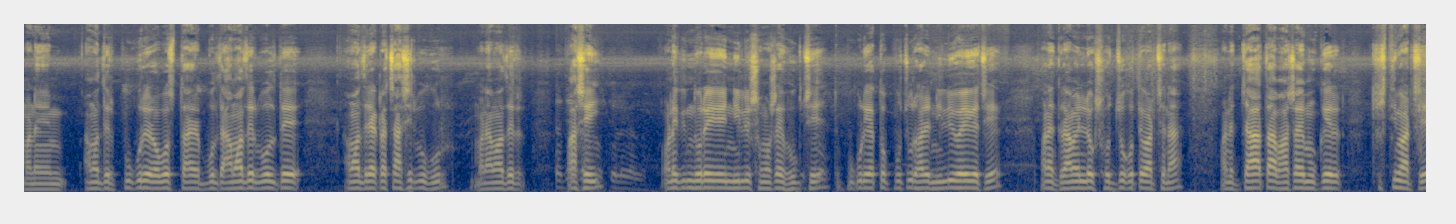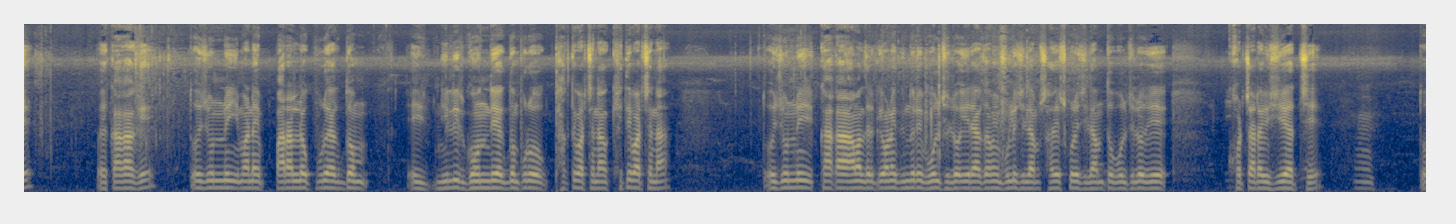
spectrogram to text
মানে আমাদের পুকুরের অবস্থা। বলতে, আমাদের বলতে, আমাদের একটা চাষির পুকুর মানে আমাদের পাশেই। অনেকদিন ধরে এই নীলের সমস্যায় ভুগছে। তো পুকুরে এত প্রচুর হারে নীলি হয়ে গেছে। মানে গ্রামের লোক সহ্য করতে পারছে না। মানে যা তা ভাষায় মুখের খিস্তি মারছে ওই কাকাকে। তো ওই জন্যই মানে পাড়ার লোক পুরো একদম এই নীলির গন্ধে একদম পুরো থাকতে পারছে না খেতে পারছে না। তো ওই জন্যই কাকা আমাদেরকে অনেক দিন ধরে বলছিল এর আগে আমি বলেছিলাম সাজেস্ট করেছিলাম তো বলছিল যে খরচাটা বেশি যাচ্ছে। তো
